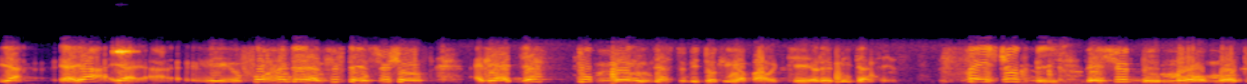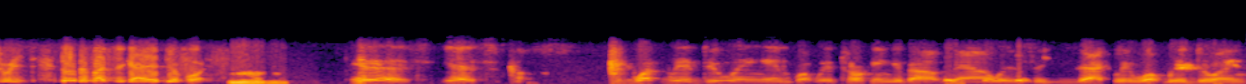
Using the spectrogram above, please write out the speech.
yeah, yeah, yeah, yeah. Uh, 450 institutions, they are just too many just to be talking about uh, remittances. They should be, there should be more, more to it. Dr. Patrick, I your voice. Yes, yes. What we're doing and what we're talking about now is exactly what we're doing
